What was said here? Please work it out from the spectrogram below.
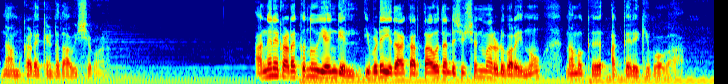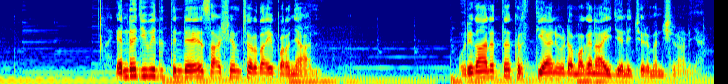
നാം കടക്കേണ്ടത് ആവശ്യമാണ്. അങ്ങനെ കടക്കുന്നു എങ്കിൽ ഇവിടെ ഇതാ കർത്താവ് തന്റെ ശിഷ്യന്മാരോട് പറയുന്നു നമുക്ക് അക്കരയ്ക്ക് പോകാം. എന്റെ ജീവിതത്തിന്റെ സാക്ഷ്യം ചെറുതായി പറഞ്ഞാൽ ഒരു കാലത്ത് ക്രിസ്ത്യാനിയുടെ മകനായി ജനിച്ചൊരു മനുഷ്യനാണ് ഞാൻ.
